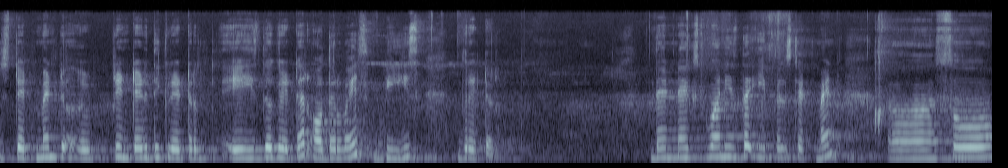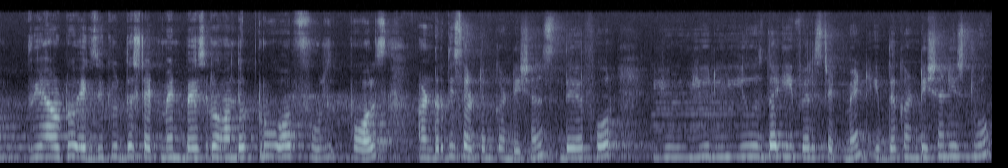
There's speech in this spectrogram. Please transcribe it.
statement uh, printed the greater a is the greater otherwise b is greater then next one is the if else statement. Uh, so we have to execute the statement based on the true or false under the certain conditions. Therefore you, you use the if else statement. If the condition is true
